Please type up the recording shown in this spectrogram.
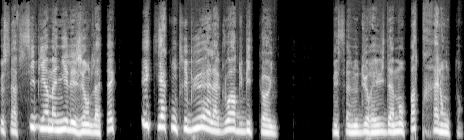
que savent si bien manier les géants de la tech et qui a contribué à la gloire du Bitcoin. Mais ça ne dure évidemment pas très longtemps.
